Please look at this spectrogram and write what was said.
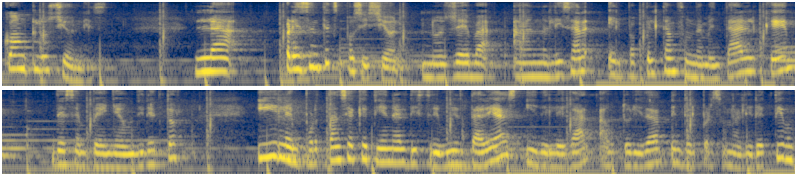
Conclusiones. La presente exposición nos lleva a analizar el papel tan fundamental que desempeña un director y la importancia que tiene al distribuir tareas y delegar autoridad entre el personal directivo,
